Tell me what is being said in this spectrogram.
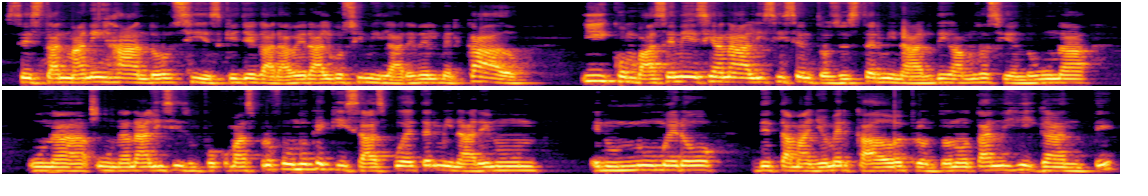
se están manejando si es que llegara a haber algo similar en el mercado. Y con base en ese análisis, entonces terminar, digamos, haciendo una, una, un análisis un poco más profundo que quizás puede terminar en un, en un número de tamaño mercado de pronto no tan gigante,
